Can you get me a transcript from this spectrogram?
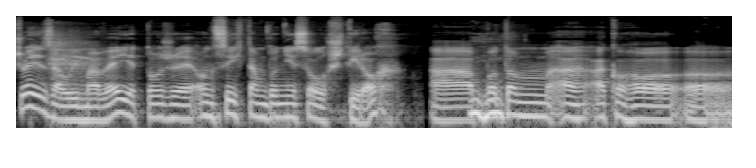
Čo je zaujímavé, je to, že on si ich tam doniesol štyroch a Mhm. potom a, ako ho uh,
